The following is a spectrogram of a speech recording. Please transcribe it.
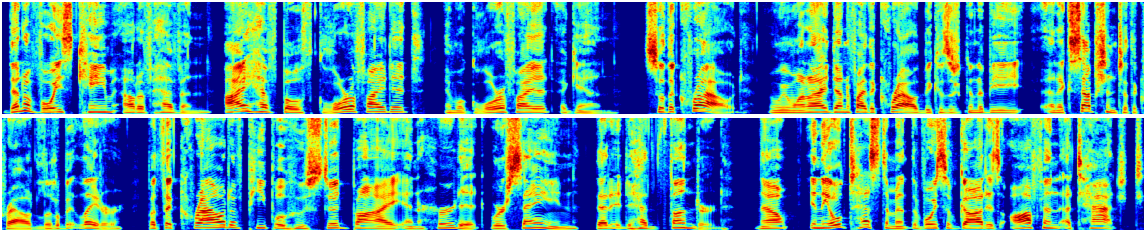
Then a voice came out of heaven I have both glorified it and will glorify it again. So the crowd, and we want to identify the crowd because there's going to be an exception to the crowd a little bit later. But the crowd of people who stood by and heard it were saying that it had thundered. Now, in the Old Testament, the voice of God is often attached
